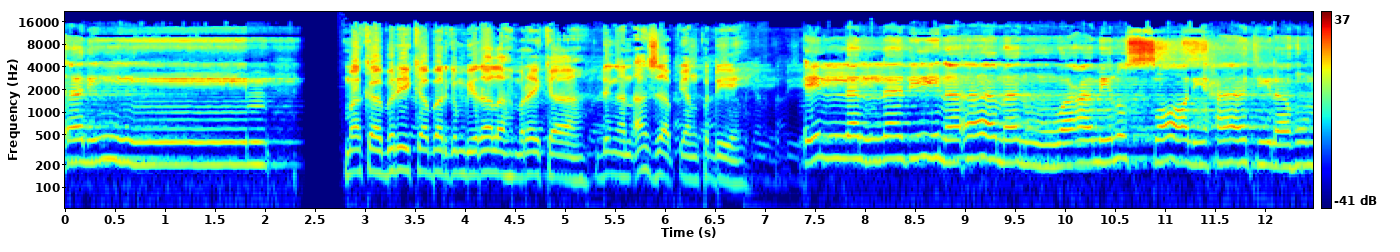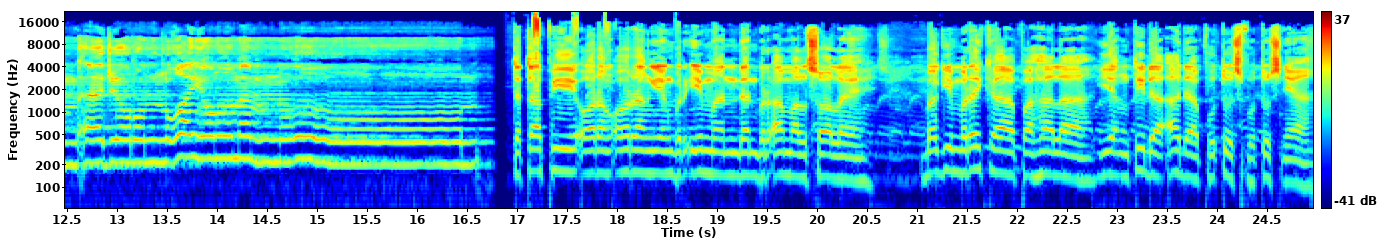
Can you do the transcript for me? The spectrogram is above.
أليم Maka beri kabar gembiralah mereka dengan azab yang pedih إلا الذين آمنوا وعملوا الصالحات لهم أجر غير ممنون Tetapi orang-orang yang beriman dan beramal soleh Bagi mereka pahala yang tidak ada putus-putusnya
